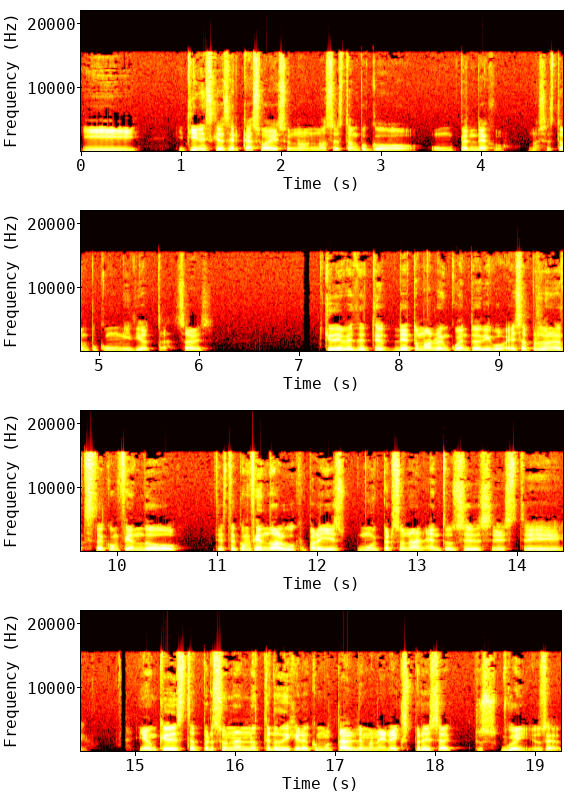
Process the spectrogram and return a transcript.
y y tienes que hacer caso a eso, no, no seas tampoco un pendejo, no seas tampoco un idiota, ¿sabes? Que debes de, de, tomarlo en cuenta, digo, esa persona te está confiando, te está confiando algo que para ella es muy personal, entonces, este, y aunque esta persona no te lo dijera como tal de manera expresa, pues, güey, o sea,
